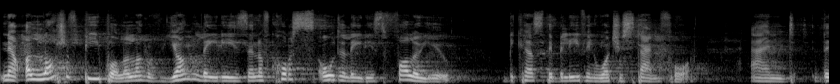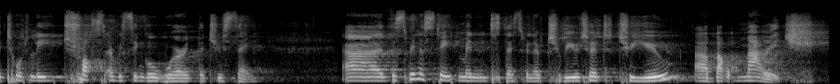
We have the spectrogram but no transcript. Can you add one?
now, a lot of people, a lot of young ladies, and of course, older ladies follow you because they believe in what you stand for and they totally trust every single word that you say. Uh, there's been a statement that's been attributed to you about marriage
